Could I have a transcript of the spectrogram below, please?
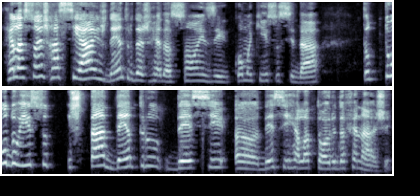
relações raciais dentro das redações e como é que isso se dá. Então, tudo isso está dentro desse, uh, desse relatório da FENAGE.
